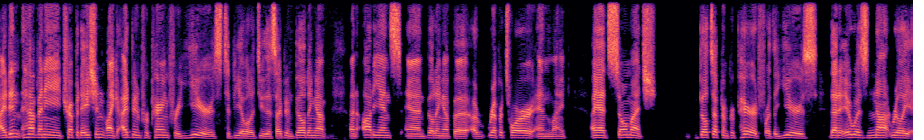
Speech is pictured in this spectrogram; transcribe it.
I didn't have any trepidation. Like I'd been preparing for years to be able to do this. I've been building up an audience and building up a, a repertoire and like I had so much built up and prepared for the years that it was not really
